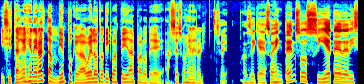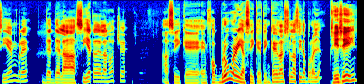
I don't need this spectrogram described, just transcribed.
y si están en general también porque va a haber otro tipo de actividades para los de acceso general. Sí, así que eso es intenso, 7 de diciembre, desde las 7 de la noche Así que en Fog Brewery, así que tienen que darse la cita por allá. Sí, sí.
